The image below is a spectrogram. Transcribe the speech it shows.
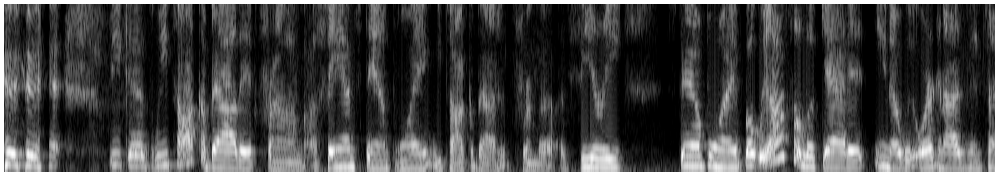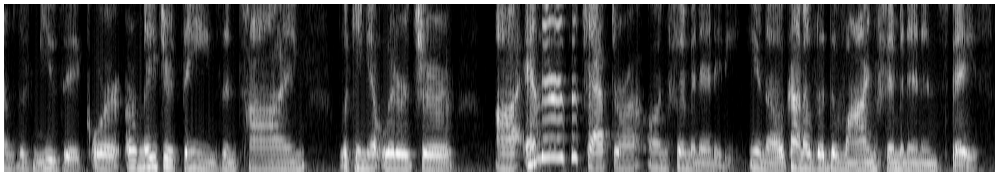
because we talk about it from a fan standpoint, we talk about it from a, a theory standpoint, but we also look at it, you know, we organize it in terms of music or, or major themes in time, looking at literature. Uh, and there is a chapter on, on, femininity, you know, kind of the divine feminine in space.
